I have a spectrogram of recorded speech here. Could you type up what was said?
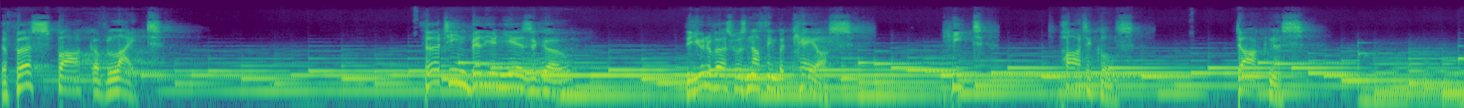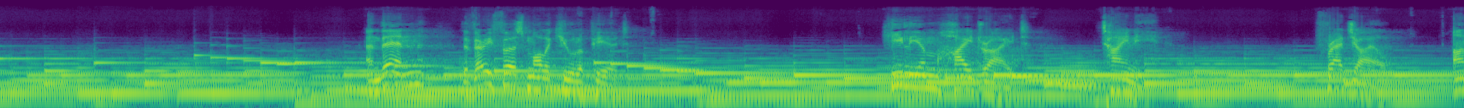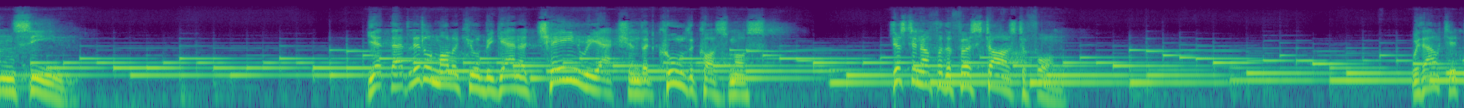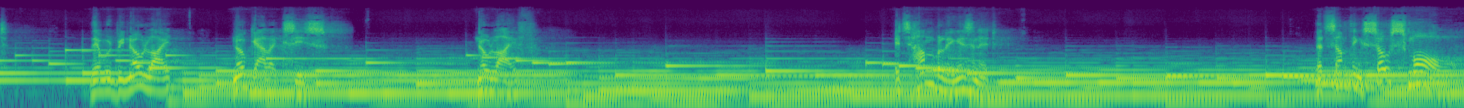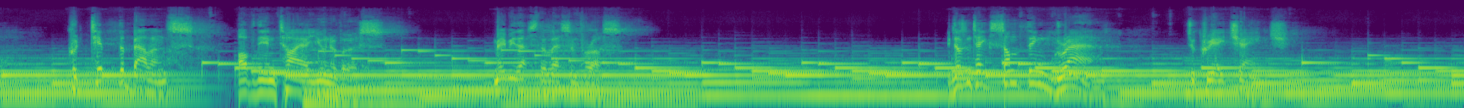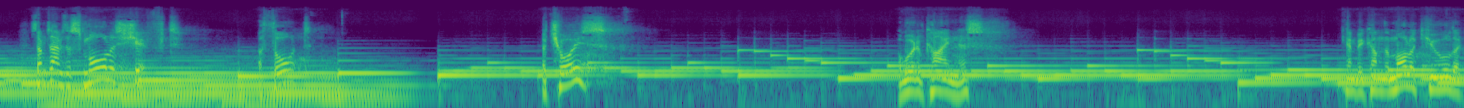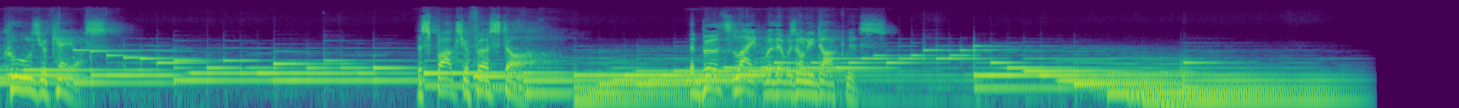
the first spark of light. 13 billion years ago, the universe was nothing but chaos, heat, particles, darkness. And then the very first molecule appeared. Helium hydride, tiny, fragile, unseen. Yet that little molecule began a chain reaction that cooled the cosmos, just enough for the first stars to form. Without it, there would be no light, no galaxies, no life. It's humbling, isn't it? That something so small could tip the balance of the entire universe. Maybe that's the lesson for us. It doesn't take something grand to create change. Sometimes the smallest shift, a thought, a choice, a word of kindness, can become the molecule that cools your chaos, that sparks your first star, that births light where there was only darkness.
